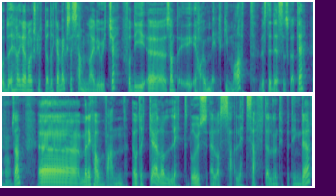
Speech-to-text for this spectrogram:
og det her, når jeg slutta å drikke melk, så savna jeg det jo ikke. Fordi eh, sant? Jeg, jeg har jo melk i mat, hvis det er det som skal til. Mm. Sant? Eh, men jeg har vann å drikke, eller lettbrus, eller sa lettsaft, eller den type ting der.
